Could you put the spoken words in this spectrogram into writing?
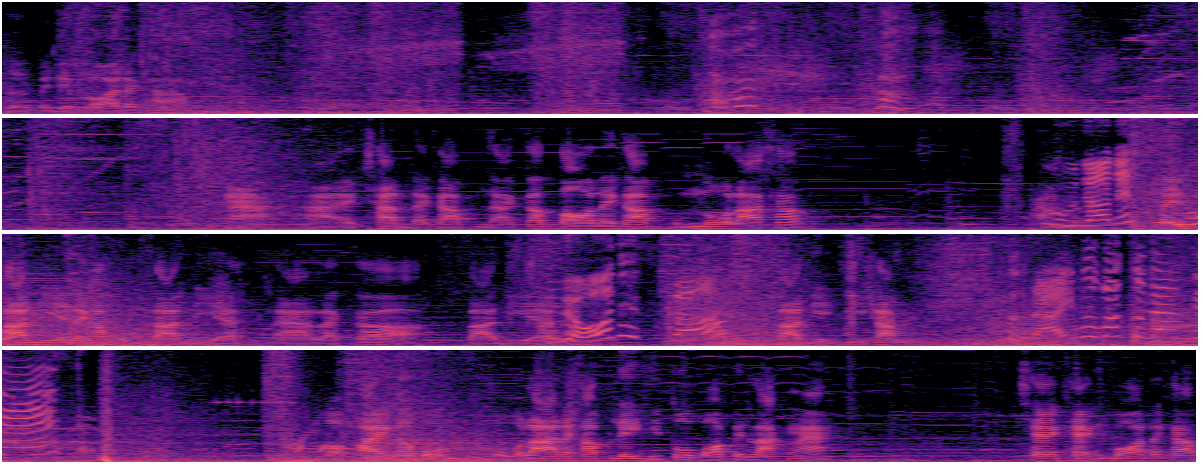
เธอไปเรียบร้อยนะครับอ่าแอคชั่นนะครับนะก็ต่อเลยครับผมโนราครับ 無駄です เป็น よ ซาเดียนะครับผมซาเดียนะแล้วก็ซาเดีย どうですか ซาเดียอีกทีครับ スライム爆弾です ต่อไปครับผมโนรานะครับเล็งที่ตัวบอสเป็นหลักนะ แช่แข็งบอสนะครับ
